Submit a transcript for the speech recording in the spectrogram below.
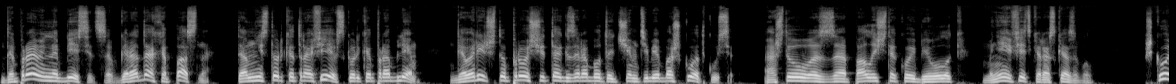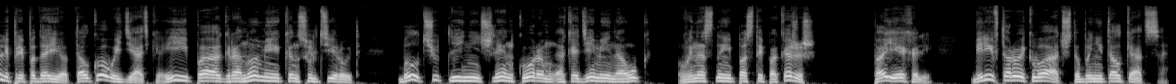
Да правильно бесится, в городах опасно. Там не столько трофеев, сколько проблем. Говорит, что проще так заработать, чем тебе башку откусят. А что у вас за Палыч такой биолог? Мне Федька рассказывал. В школе преподает, толковый дядька, и по агрономии консультирует. Был чуть ли не член кором Академии наук. Выносные посты покажешь? Поехали. Бери второй квад, чтобы не толкаться.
